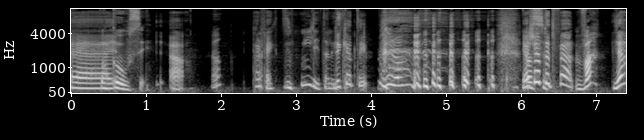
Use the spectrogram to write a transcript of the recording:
Och eh, gosig. ja. Ja. Perfekt. Liten lista. Lycka till. Du då? Jag har köpt ett föl. Va? Ja.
